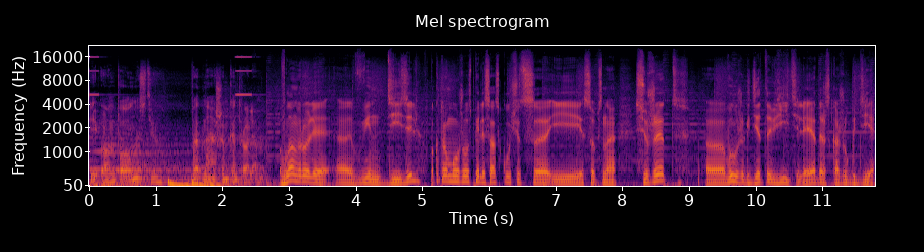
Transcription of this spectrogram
И он полностью под нашим контролем. В главной роли э, Вин Дизель, по которому мы уже успели соскучиться, и, собственно, сюжет э, вы уже где-то видели, я даже скажу где.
